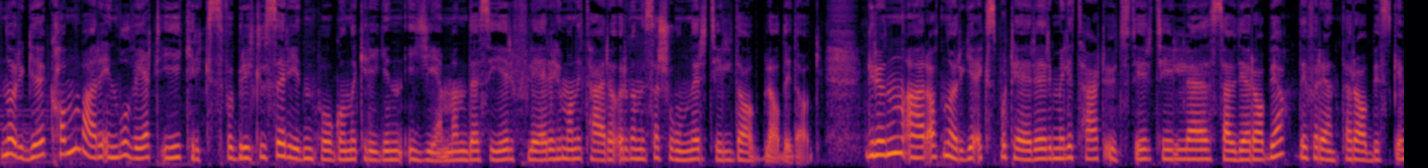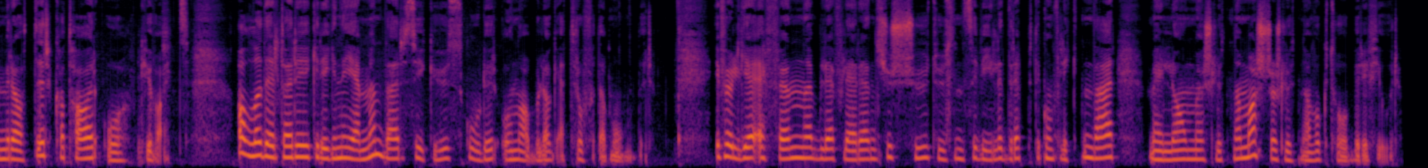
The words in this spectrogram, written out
Norge kan være involvert i krigsforbrytelser i den pågående krigen i Jemen. Det sier flere humanitære organisasjoner til Dagbladet i dag. Grunnen er at Norge eksporterer militært utstyr til Saudi-Arabia, De forente arabiske emirater, Qatar og Kuwait. Alle deltar i krigen i Jemen, der sykehus, skoler og nabolag er truffet av bomber. Ifølge FN ble flere enn 27 000 sivile drept i konflikten der mellom slutten av mars og slutten av oktober i fjor.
